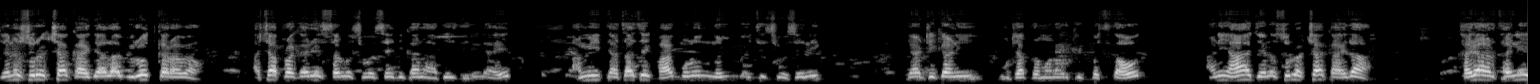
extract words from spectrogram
जनसुरक्षा कायद्याला विरोध करावा अशा प्रकारे सर्व शिवसैनिकांना आदेश दिलेले आहेत. आम्ही त्याचाच एक भाग म्हणून नवीन मुंबईचे शिवसैनिक या ठिकाणी मोठ्या प्रमाणावरती उपस्थित आहोत. आणि हा जनसुरक्षा कायदा खऱ्या अर्थाने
